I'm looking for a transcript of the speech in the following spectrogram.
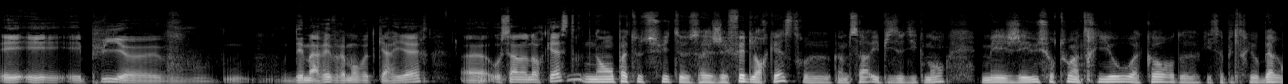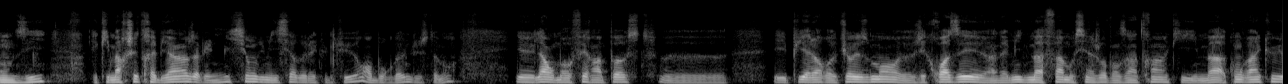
Et, et, et puis euh, vous, vous, démarrez vraiment votre carrière euh, au sein d'un orchestre? Non, pas tout de suite. J'ai fait de l'orchestre euh, comme ça, épisodiquement, mais j'ai eu surtout un trio à cordes qui s'appelle trio Bergonzi et qui marchait très bien. J'avais une mission du ministère de la Culture en Bourgogne justement. Et là, on m'a offert un poste. Euh, et puis alors, curieusement, j'ai croisé un ami de ma femme aussi un jour dans un train qui m'a convaincu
